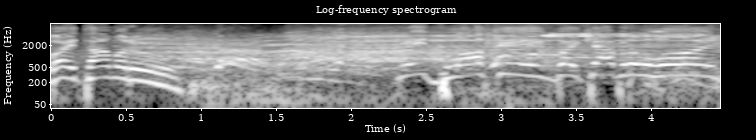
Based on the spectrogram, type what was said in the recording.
by Tamaru. Great blocking by Capital One.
